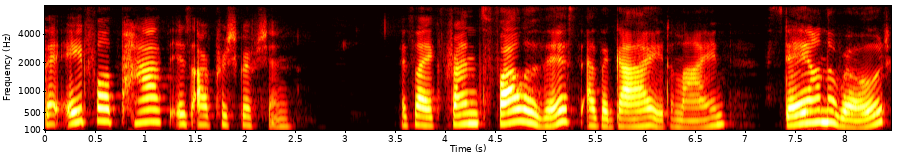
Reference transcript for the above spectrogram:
The Eightfold Path is our prescription. It's like, friends, follow this as a guideline, stay on the road,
